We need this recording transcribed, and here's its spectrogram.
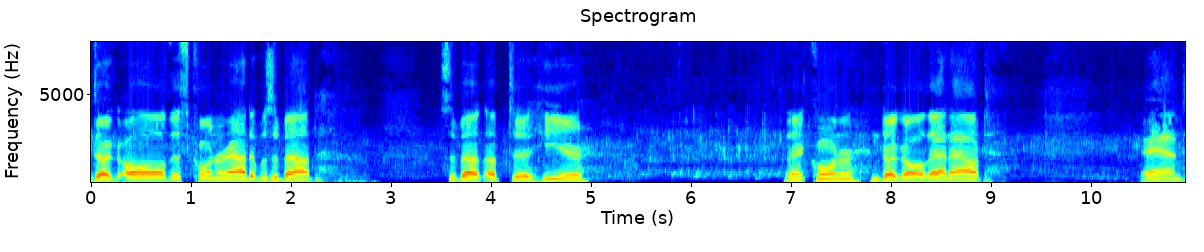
Dug all this corner out. It was about, it's about up to here. That corner, dug all that out. And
